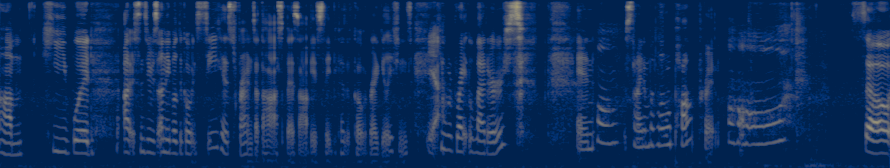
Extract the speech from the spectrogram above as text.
um, he would, uh, since he was unable to go and see his friends at the hospice, obviously because of COVID regulations, Yeah. he would write letters and Oh. sign them with a little paw print. Oh. So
